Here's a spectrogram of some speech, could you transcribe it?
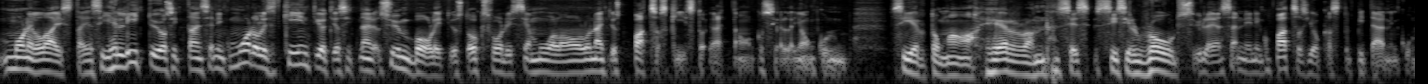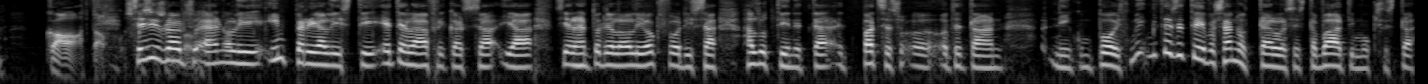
monenlaista ja siihen liittyy osittain se niin muodolliset kiintiöt ja sitten nämä symbolit, just Oxfordissa ja muualla on ollut näitä just patsaskiistoja, että onko siellä jonkun siirtomaa herran, Cecil Rhodes yleensä, niin, niin kuin patsas, joka sitten pitää niin kuin – kaataa. Cecil Rhodes hän oli imperialisti Etelä-Afrikassa ja siellä hän todella oli Oxfordissa. Haluttiin, että, että patsas otetaan niin kuin pois. Mitä sä Teivo sanot tällaisesta vaatimuksesta?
